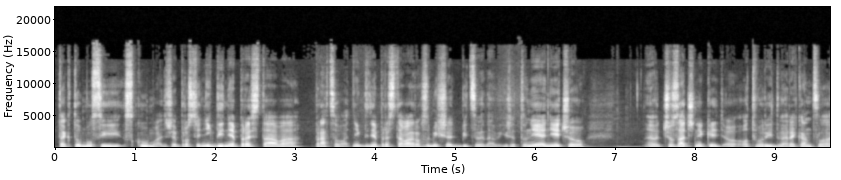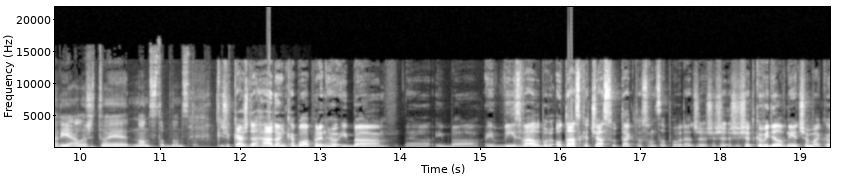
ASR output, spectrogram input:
tak to musí skúmať, že proste nikdy neprestáva pracovať, nikdy neprestáva rozmýšľať, byť zvedavý, že to nie je niečo, čo začne, keď otvorí dvere kancelárie, ale že to je non-stop, non-stop. Že každá hádanka bola pre neho iba iba výzva alebo otázka času, tak to som chcel povedať, že, že, že všetko videl v niečom, ako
